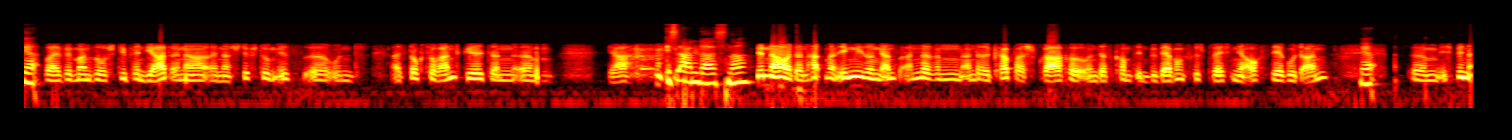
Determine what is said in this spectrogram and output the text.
Ja. Weil wenn man so Stipendiat einer einer Stiftung ist äh, und als Doktorand gilt, dann ähm, ja. Ist anders, ne? Genau, dann hat man irgendwie so einen ganz anderen, andere Körpersprache und das kommt in Bewerbungsgesprächen ja auch sehr gut an. Ja. Ähm, ich bin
